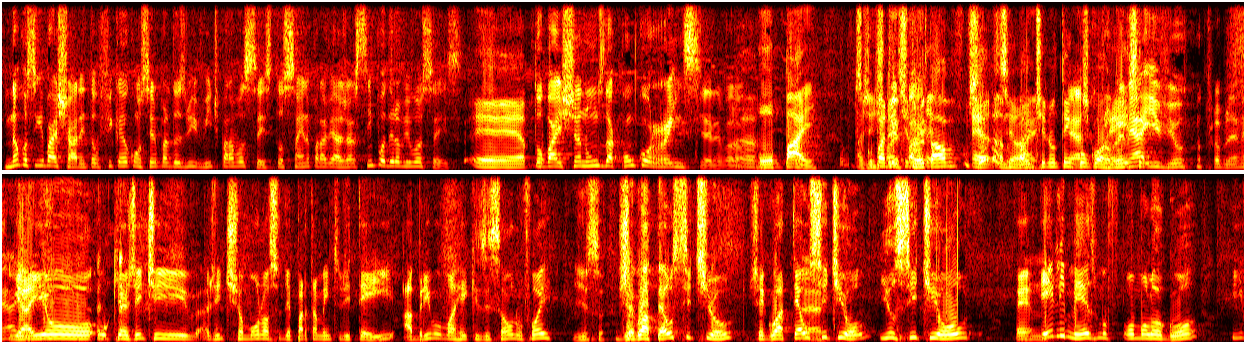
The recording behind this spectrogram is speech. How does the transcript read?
Não consegui baixar, então fica aí o conselho para 2020 para vocês. Tô saindo para viajar sem poder ouvir vocês. É, Tô baixando uns da concorrência, né? Ô, pai. a gente Desculpa, testou não e tem- tava funcionando, é, assim, a gente não tem É, que O concorrência. problema é aí, viu? O problema é aí. E aí o, o que a gente a gente chamou o nosso departamento de TI, abrimos uma requisição, não foi? Isso. Chegou até o CTO. Chegou até É. o CTO e o CTO é, Hum. ele mesmo homologou e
